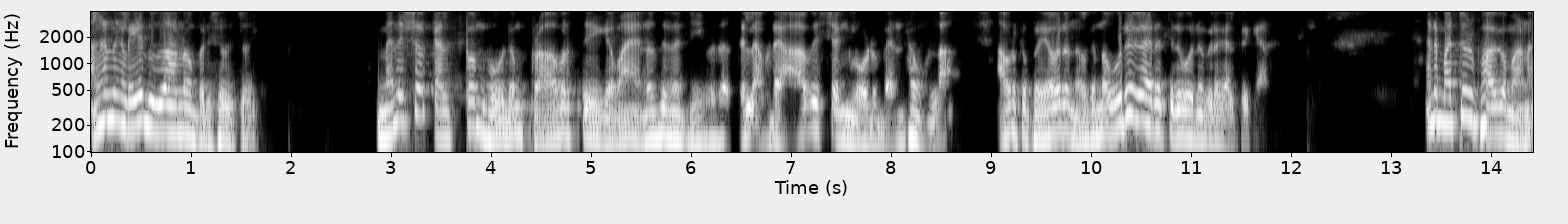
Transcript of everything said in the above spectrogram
അങ്ങനെ നിങ്ങൾ ഏത് ഉദാഹരണവും പരിശോധിച്ചു മനുഷ്യർ കൽപ്പം പോലും പ്രാവർത്തികമായ അനുദിന ജീവിതത്തിൽ അവരുടെ ആവശ്യങ്ങളോട് ബന്ധമുള്ള അവർക്ക് പ്രയോജനം നൽകുന്ന ഒരു കാര്യത്തിന് പോലും വില കൽപ്പിക്കാറ് അതിന്റെ മറ്റൊരു ഭാഗമാണ്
